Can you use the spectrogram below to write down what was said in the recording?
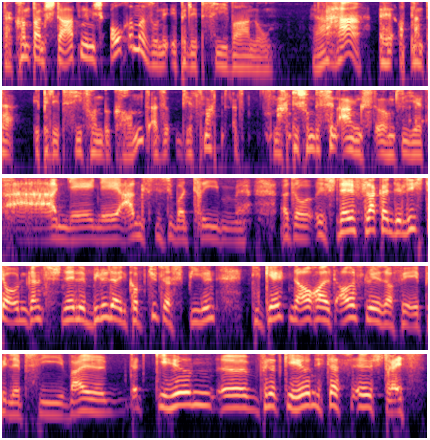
Da kommt beim Starten nämlich auch immer so eine Epilepsiewarnung. Ja? Aha. Äh, ob man da Epilepsie von bekommt? Also jetzt macht, also, das macht mir schon ein bisschen Angst irgendwie jetzt. Ah, nee, nee, Angst ist übertrieben. Also schnell flackernde Lichter und ganz schnelle Bilder in Computerspielen, die gelten auch als Auslöser für Epilepsie, weil das Gehirn, äh, für das Gehirn ist das äh, Stress.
